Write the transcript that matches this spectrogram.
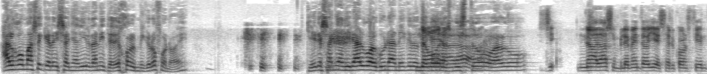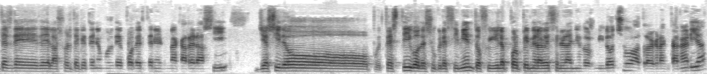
¿Algo más que queráis añadir, Dani? Te dejo el micrófono, ¿eh? ¿Quieres añadir algo, alguna anécdota que hayas visto o algo? nada, simplemente, oye, ser conscientes de, la suerte que tenemos de poder tener una carrera así. Yo he sido pues, testigo de su crecimiento. Fui por primera vez en el año 2008 a Gran Canaria.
